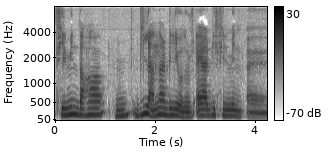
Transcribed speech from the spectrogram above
filmin daha bilenler biliyordur. Eğer bir filmin e,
